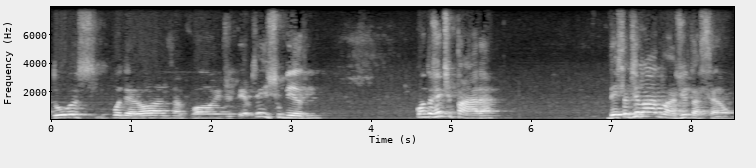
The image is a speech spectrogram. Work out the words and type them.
doce e poderosa voz de Deus. É isso mesmo. Quando a gente para, deixa de lado a agitação,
